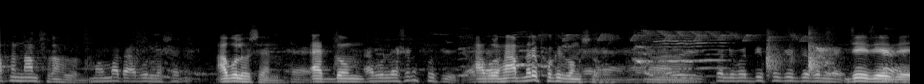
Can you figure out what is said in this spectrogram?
আপনার নাম শোনা হলো না? মোহাম্মদ আবুল হোসেন। আবুল হোসেন হ্যাঁ। একদম আবুল হোসেন ফকির। আবুল হ্যাঁ আপনার ফকির বংশ। হ্যাঁ, হ্যাঁ, কলিমদ্দি ফকির জি জি জি।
